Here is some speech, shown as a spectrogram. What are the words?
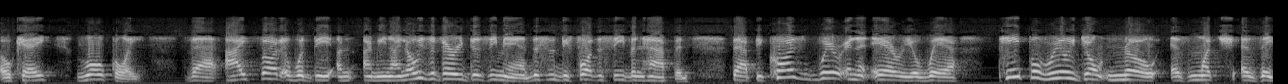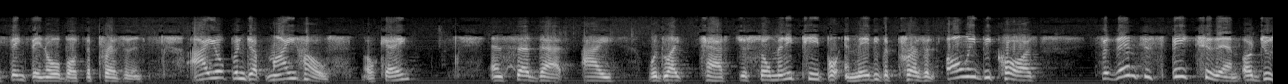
okay, locally, that I thought it would be, an, I mean, I know he's a very busy man. This is before this even happened. That because we're in an area where people really don't know as much as they think they know about the president, I opened up my house, okay, and said that I would like to have just so many people and maybe the president, only because for them to speak to them or do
